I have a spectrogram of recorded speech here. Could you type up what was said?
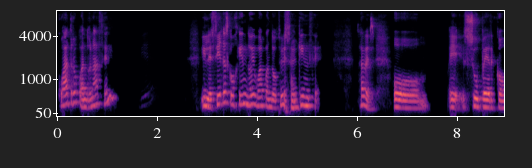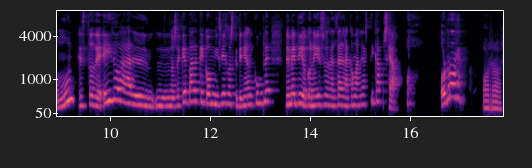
4 cuando nacen y les sigues cogiendo igual cuando pesan 15. ¿Sabes? O eh, súper común esto de he ido al no sé qué parque con mis hijos que tenían cumple, me he metido con ellos a saltar en la cama elástica. O sea, horror. Horror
